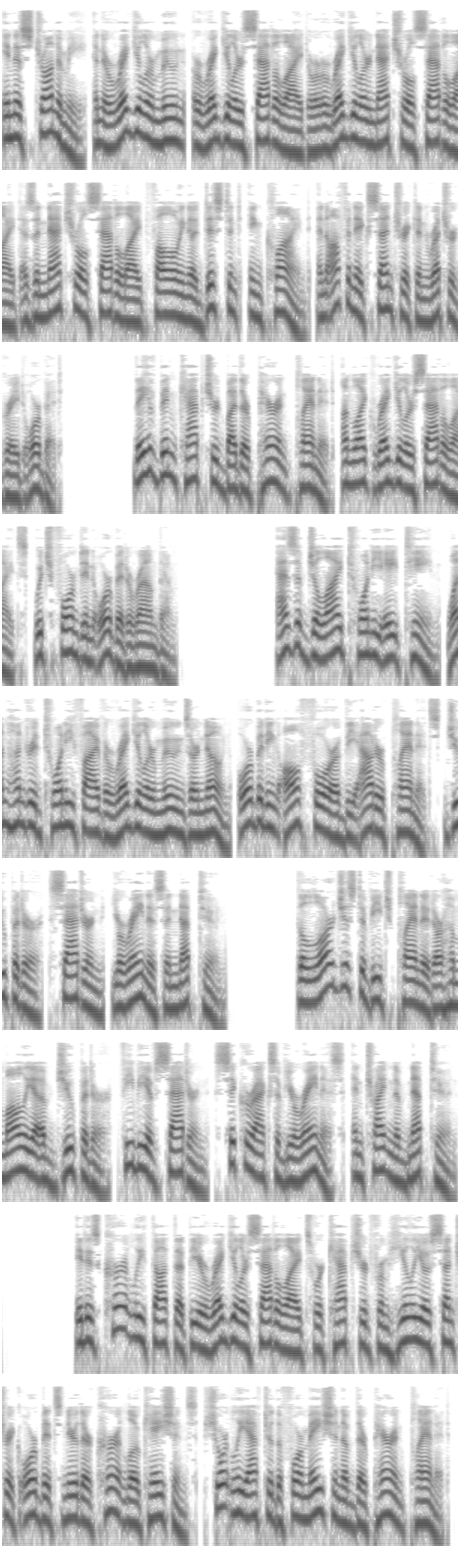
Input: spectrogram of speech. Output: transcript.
In astronomy, an irregular moon, irregular satellite or irregular natural satellite is a natural satellite following a distant, inclined, and often eccentric and retrograde orbit. They have been captured by their parent planet, unlike regular satellites, which formed in orbit around them. As of July 2018, 125 irregular moons are known, orbiting all four of the outer planets Jupiter, Saturn, Uranus and Neptune. The largest of each planet are Himalaya of Jupiter, Phoebe of Saturn, Sycorax of Uranus, and Triton of Neptune. It is currently thought that the irregular satellites were captured from heliocentric orbits near their current locations, shortly after the formation of their parent planet.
